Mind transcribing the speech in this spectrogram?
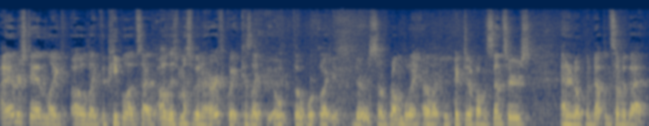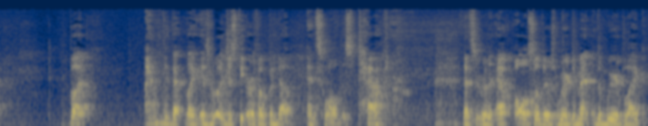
I understand, like, oh, like the people outside. Oh, this must have been an earthquake because, like, the o- the wor- like it, there was a rumbling, or like we picked it up on the sensors and it opened up and some of that. But I don't think that like it's really just the earth opened up and swallowed this town. That's really uh, also there's weird the weird like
